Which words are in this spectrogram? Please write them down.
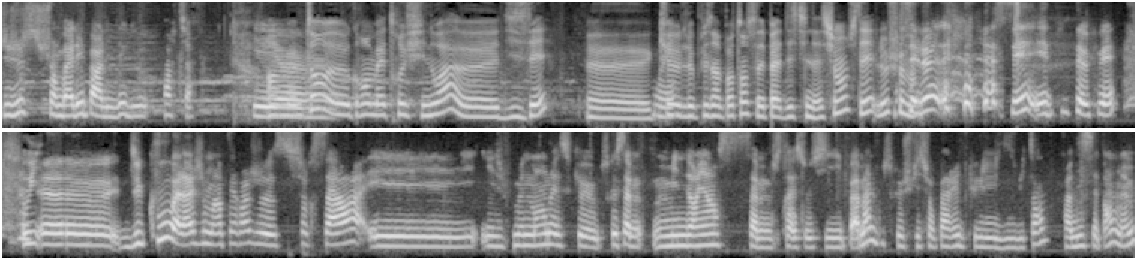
J'ai juste, je suis emballée par l'idée de partir. Et, en euh, même temps, euh, grand maître chinois euh, disait euh, que Ouais. le plus important, ce n'est pas la destination, c'est le chemin. C'est le, c'est et tout à fait. Oui. Euh, du coup, voilà, je m'interroge sur ça et, et je me demande est-ce que, parce que ça, mine de rien, ça me stresse aussi pas mal parce que je suis sur Paris depuis que j'ai 18 ans, enfin 17 ans même.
